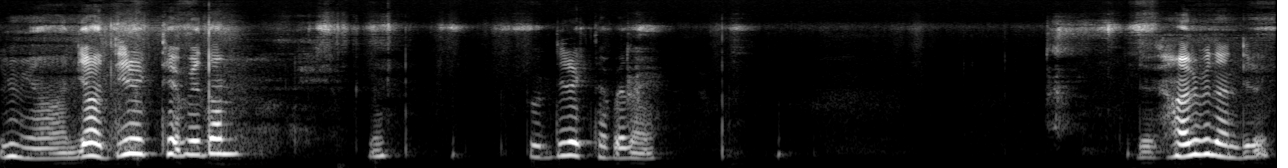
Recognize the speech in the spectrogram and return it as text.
Değil ya? Ya direkt tepeden? Dur direkt tepeden. Harbiden direkt.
